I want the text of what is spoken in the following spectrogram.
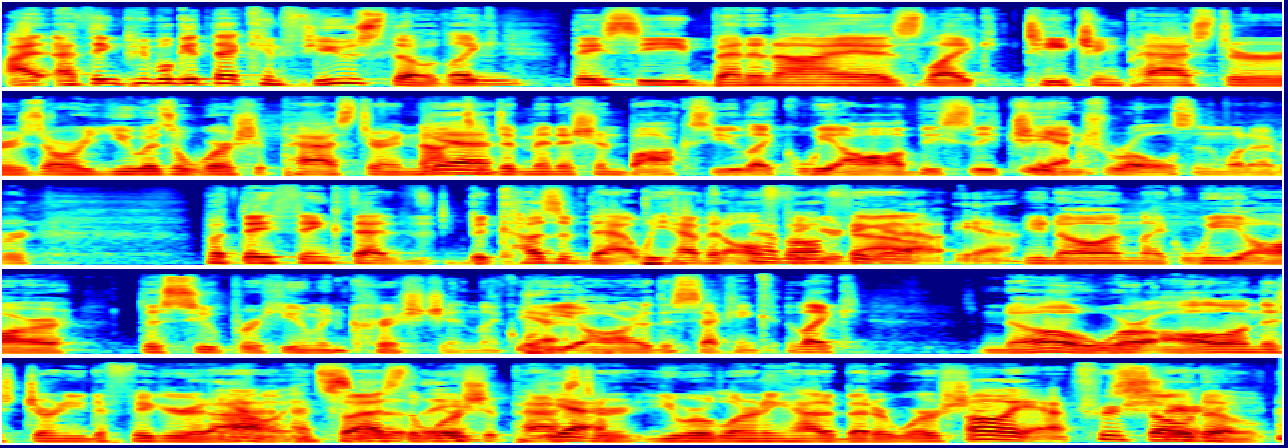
I, I think people get that confused though. Like Hmm. they see Ben and I as like teaching pastors, or you as a worship pastor, and not Yeah. to diminish and box you. Like we all obviously change Yeah. roles and whatever. But they think that because of that, we have it all, Have all figured, figured out. out, yeah. You know, and like we are the superhuman Christian. Like we are the second. Like no, we're all on this journey to figure it Yeah, out. And so, as the worship pastor, Yeah. you were learning how to better worship. Oh, yeah, for so sure. dope.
